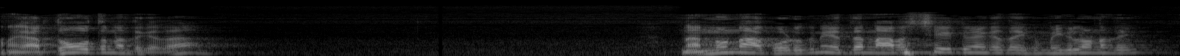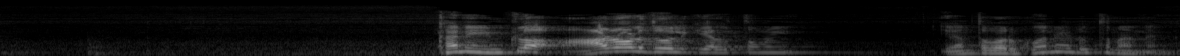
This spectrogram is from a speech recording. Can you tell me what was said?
మనకు అర్థమవుతున్నది కదా. నన్ను నా కొడుకుని ఇద్దరిని అరెస్ట్ చేయడమే కదా ఇక మిగిలి ఉన్నది. కానీ ఇంట్లో ఆడవాళ్ళ జోలికి వెళ్తాం. ఎంతవరకు అని అడుగుతున్నాను నేను.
